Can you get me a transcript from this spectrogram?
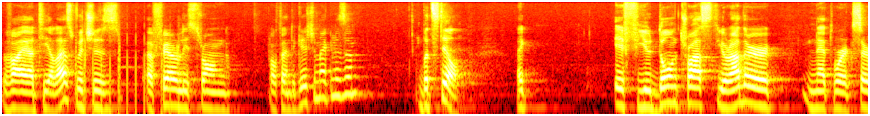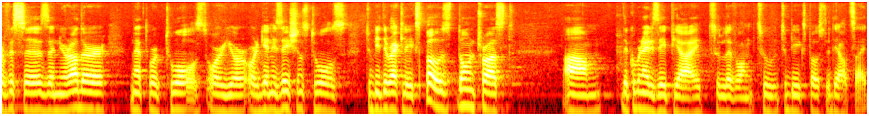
via TLS, which is a fairly strong authentication mechanism, but still, like if you don't trust your other network services and your other network tools or your organization's tools to be directly exposed, don't trust um, the Kubernetes API to live on, to, to be exposed to the outside.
